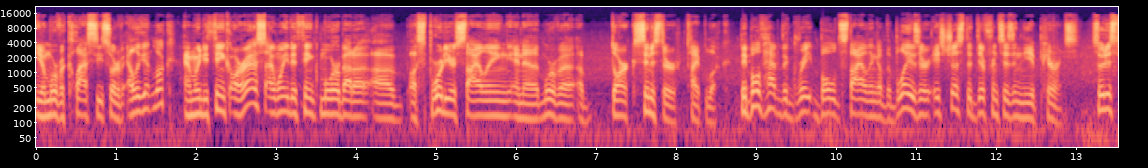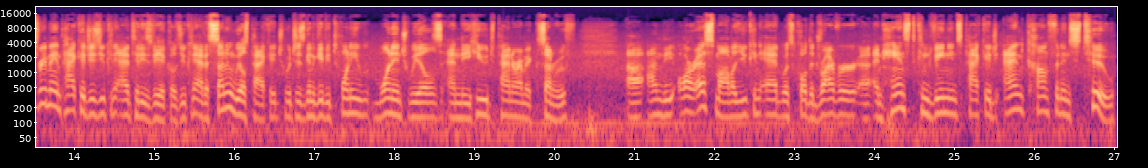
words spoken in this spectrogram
you know, more of a classy sort of elegant look. And when you think RS, I want you to think more about a, a, a sportier styling and a more of a, a dark, sinister type look. They both have the great bold styling of the Blazer, it's just the differences in the appearance. So there's three main packages you can add to these vehicles. You can add a sun and wheels package, which is gonna give you 21 inch wheels and the huge panoramic sunroof. Uh, on the RS model, you can add what's called the driver uh, enhanced convenience package and confidence 2.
